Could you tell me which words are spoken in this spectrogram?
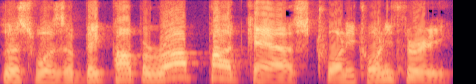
This was a Big Papa Rob podcast 2023.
